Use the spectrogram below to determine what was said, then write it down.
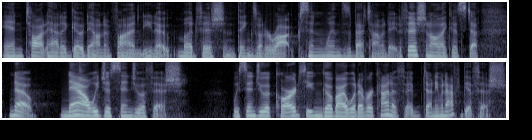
and taught how to go down and find, you know, mudfish and things under rocks and when's the best time of day to fish and all that good stuff. No, now we just send you a fish we send you a card so you can go buy whatever kind of it doesn't even have to be a fish.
